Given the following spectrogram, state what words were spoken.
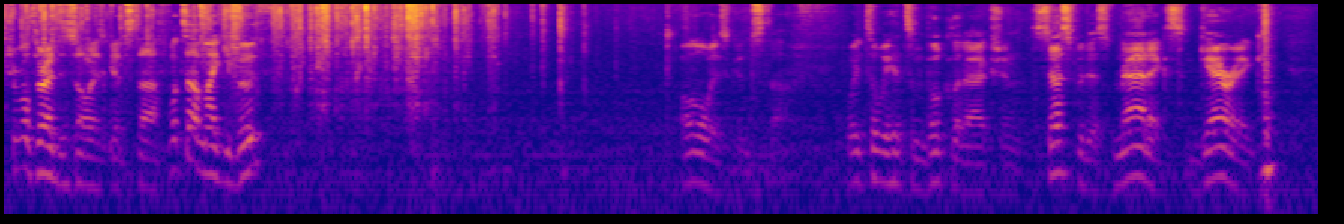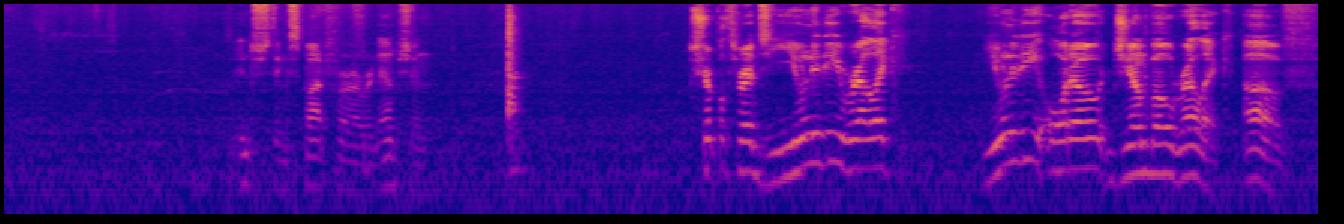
Triple Threads is always good stuff. What's up, Mikey Booth? Always good stuff. Wait till we hit some booklet action. Cespedes, Maddux, Garrick. Interesting spot for a redemption. Triple Threads Unity Relic, Unity Auto Jumbo Relic of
